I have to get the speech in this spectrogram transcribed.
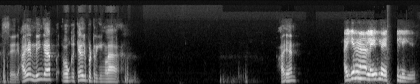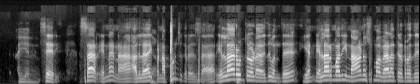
சரி. ஐயன் நீங்க உங்க கேள்விப்பட்டிருக்கீங்களா? இல்லையே. ஐயன் சரி. சார் என்னன்னா அதுல இப்ப நான் புரிஞ்சுக்கிறது சார் எல்லாரோட இது வந்து என்- எல்லாரும் மாதிரி நானும் சும்மா வேலை தேடுறது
